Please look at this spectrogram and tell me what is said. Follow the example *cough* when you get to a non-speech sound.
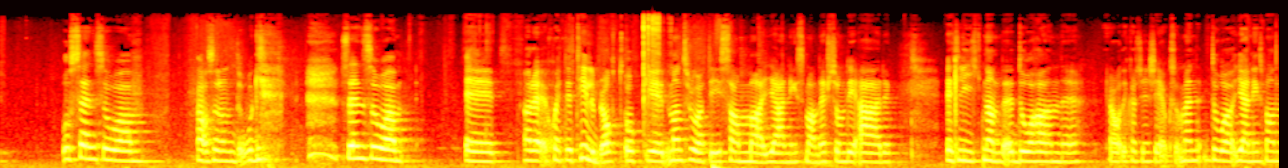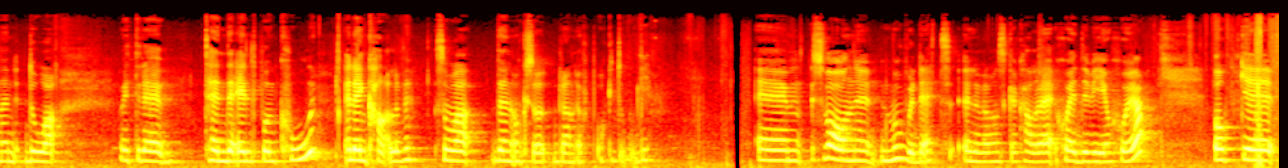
och sen så, um, ja så de dog. *laughs* sen så um, eh, har det skett ett till brott och eh, man tror att det är samma gärningsman eftersom det är ett liknande då han, eh, ja det kanske är en tjej också, men då gärningsmannen då, vad det, tände eld på en ko, eller en kalv, så den också brann upp och dog. Eh, svanmordet, eller vad man ska kalla det, skedde vid en sjö. Och eh,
